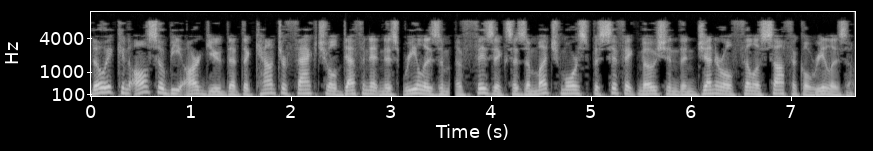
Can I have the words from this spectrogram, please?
Though it can also be argued that the counterfactual definiteness realism of physics is a much more specific notion than general philosophical realism.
